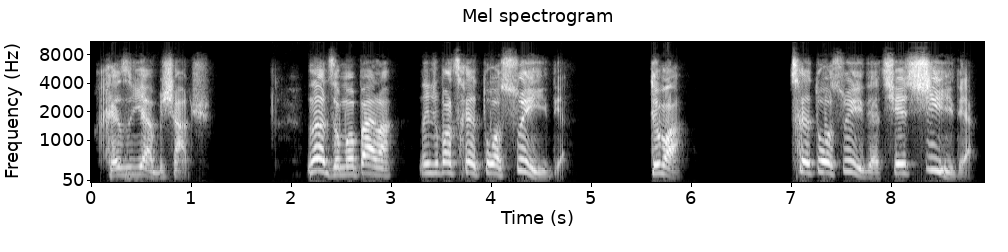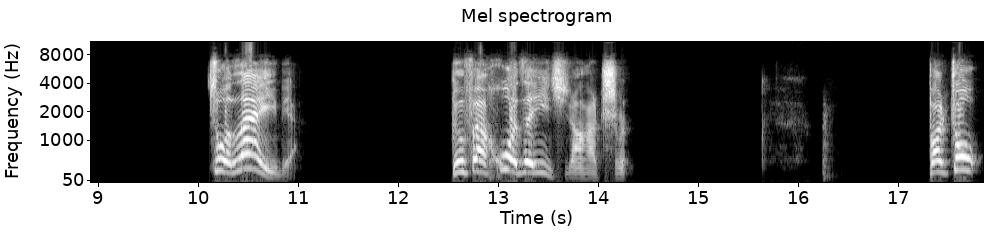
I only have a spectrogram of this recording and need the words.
孩子咽不下去。那怎么办呢？那就把菜剁碎一点，对吧？菜剁碎一点，切细一点，做烂一点，跟饭和在一起让他吃。把粥。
